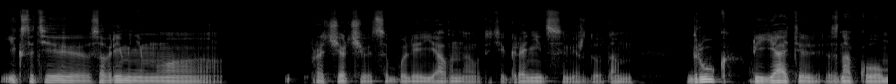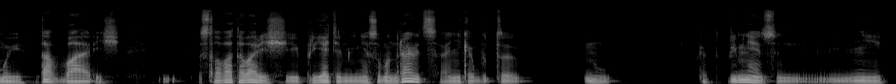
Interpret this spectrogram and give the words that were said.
И, кстати, со временем а, прочерчивается более явно вот эти границы между там друг, приятель, знакомый, товарищ. Слова товарищ и приятель мне не особо нравятся, они как будто, ну, как-то применяются не,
